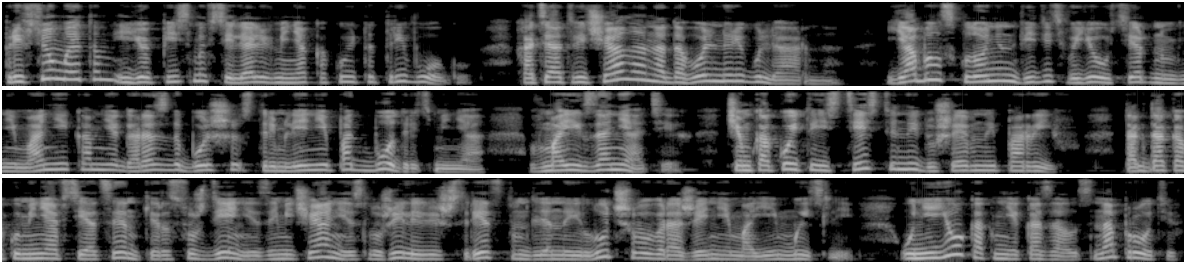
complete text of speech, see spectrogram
При всем этом ее письма вселяли в меня какую-то тревогу, хотя отвечала она довольно регулярно. Я был склонен видеть в ее усердном внимании ко мне гораздо больше стремления подбодрить меня в моих занятиях, чем какой-то естественный душевный порыв тогда как у меня все оценки, рассуждения, замечания служили лишь средством для наилучшего выражения моей мысли. У нее, как мне казалось, напротив,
